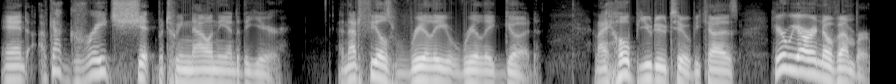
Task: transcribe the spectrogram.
and I've got great shit between now and the end of the year. And that feels really, really good. And I hope you do too, because here we are in November,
